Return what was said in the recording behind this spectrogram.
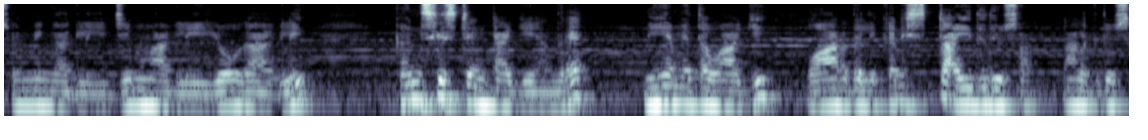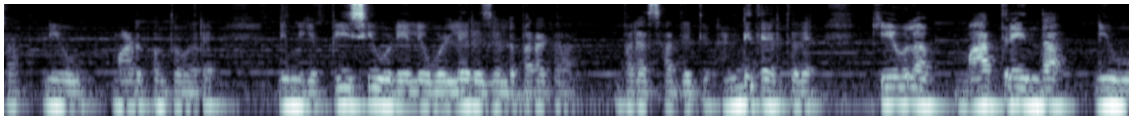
ಸ್ವಿಮ್ಮಿಂಗ್ ಆಗಲಿ ಜಿಮ್ ಆಗಲಿ ಯೋಗ ಆಗಲಿ ಕನ್ಸಿಸ್ಟೆಂಟ್ ಆಗಿ ಅಂದರೆ ನಿಯಮಿತವಾಗಿ ವಾರದಲ್ಲಿ ಕನಿಷ್ಠ ಐದು ದಿವಸ, ನಾಲ್ಕು ದಿವಸ ನೀವು ಮಾಡ್ಕೊತ ಹೋದರೆ ನಿಮಗೆ ಪಿ ಸಿ ಒಡಿಯಲ್ಲಿ ಒಳ್ಳೆ ರಿಸಲ್ಟ್ ಬರಕ ಬರೋ ಸಾಧ್ಯತೆ ಖಂಡಿತ ಇರ್ತದೆ. ಕೇವಲ ಮಾತ್ರೆಯಿಂದ ನೀವು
